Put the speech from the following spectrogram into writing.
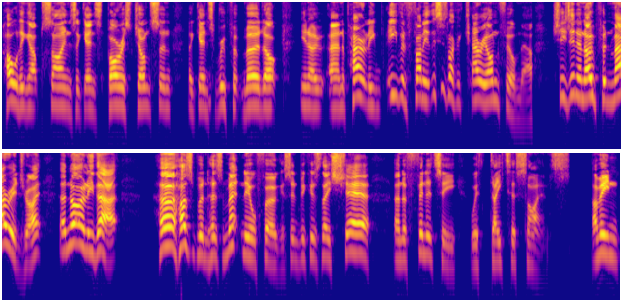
holding up signs against Boris Johnson, against Rupert Murdoch, you know, and apparently even funny. This is like a carry on film now. She's in an open marriage, right? And not only that, her husband has met Neil Ferguson because they share an affinity with data science. I mean,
